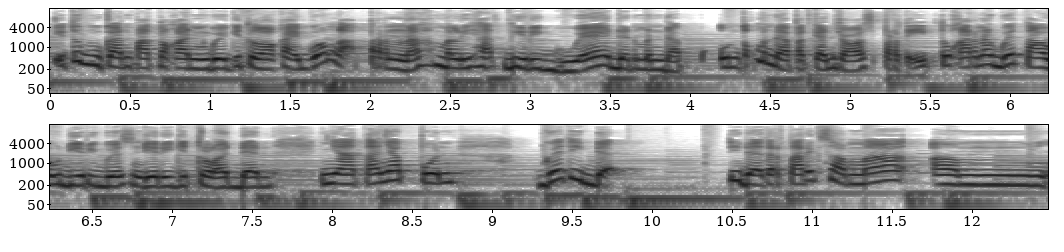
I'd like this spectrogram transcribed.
itu bukan patokan gue gitu loh kayak gue nggak pernah melihat diri gue dan mendap untuk mendapatkan cowok seperti itu karena gue tahu diri gue sendiri gitu loh dan nyatanya pun gue tidak tidak tertarik sama um,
